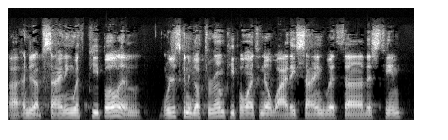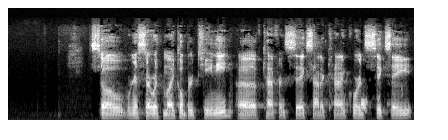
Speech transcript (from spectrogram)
uh, ended up signing with people, and we're just going to go through them. People want to know why they signed with uh, this team. So we're going to start with Michael Bertini of Conference Six out of Concord, six eight.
